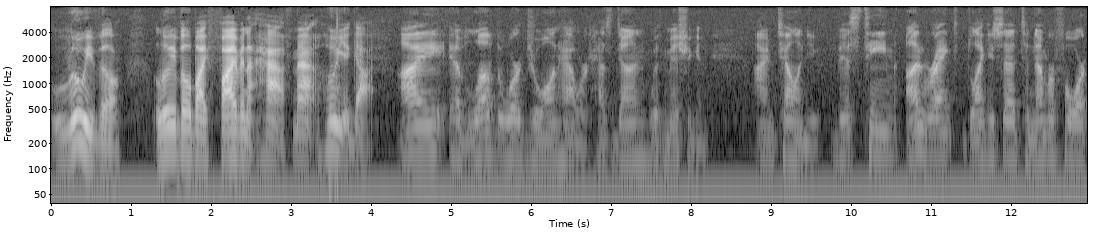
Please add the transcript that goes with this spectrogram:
Louisville. Louisville by five and a half. Matt, who you got? I have loved the work Juwan Howard has done with Michigan. I'm telling you, this team, unranked, like you said, to number four,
